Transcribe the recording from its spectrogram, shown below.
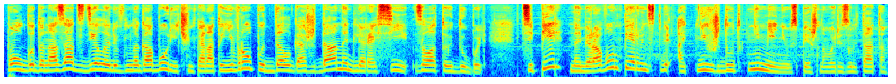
полгода назад сделали в многоборье чемпионата Европы долгожданный для России золотой дубль. Теперь на мировом первенстве от них ждут не менее успешного результата.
